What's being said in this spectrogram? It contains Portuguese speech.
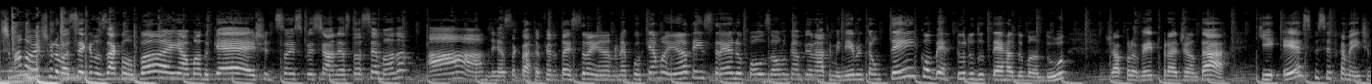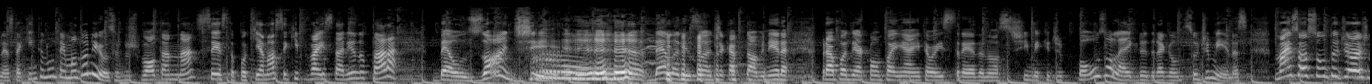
ótima noite para você que nos acompanha. Mando Cash, edição especial nesta semana. Ah, nessa quarta-feira tá estranhando, né? Porque amanhã tem estreia no Pousão no Campeonato Mineiro, então tem cobertura do Terra do Mandu. Já aproveito para adiantar que especificamente nesta quinta não tem Mandu News. A gente volta na sexta, porque a nossa equipe vai estar indo para Belzonte, Belo Horizonte, capital mineira, para poder acompanhar então a estreia do nosso time aqui de Pouso Alegre, Dragão do Sul de Minas. Mas o assunto de hoje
